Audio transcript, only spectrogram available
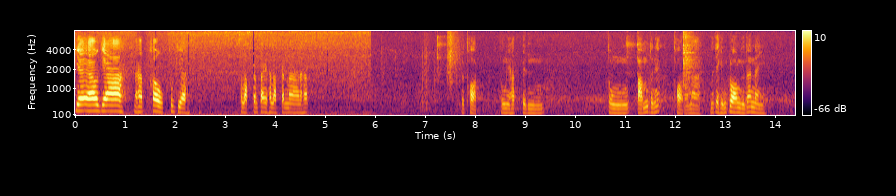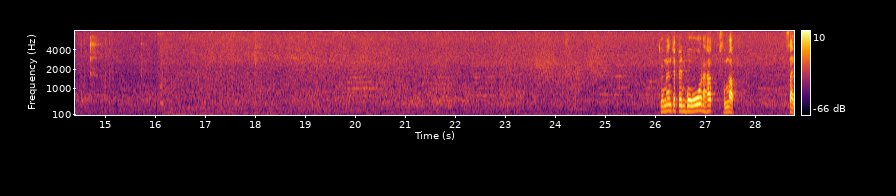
เกียร์ L เกียร์นะครับ เข้าทุกเกียร์สลับกันไปสลับกันมานะครับ จะถอดตรงนี้ครับเป็นตรงปั๊มตัวนี้ถอดออกมา มันจะเห็นกรองอยู่ด้านในตัวนั้นจะเป็นโบนะครับสำหรับใส่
